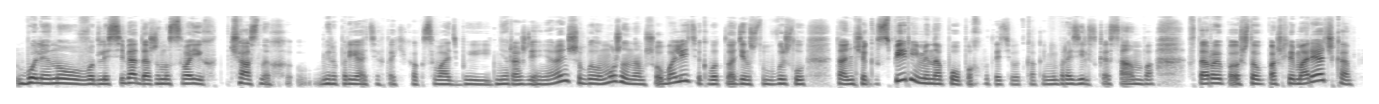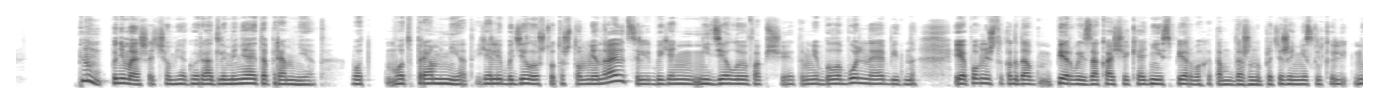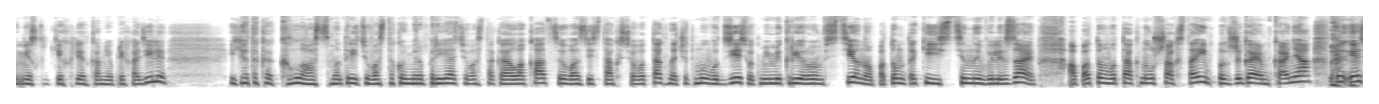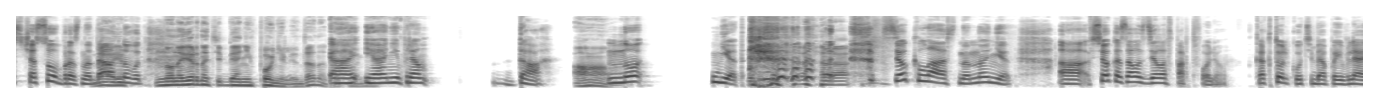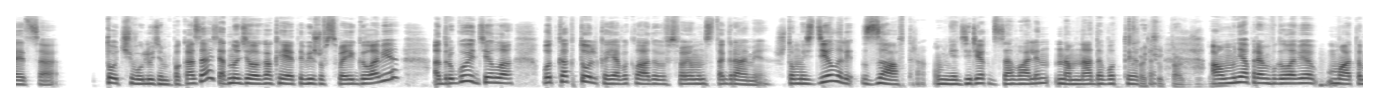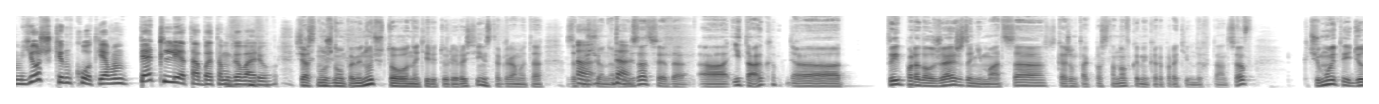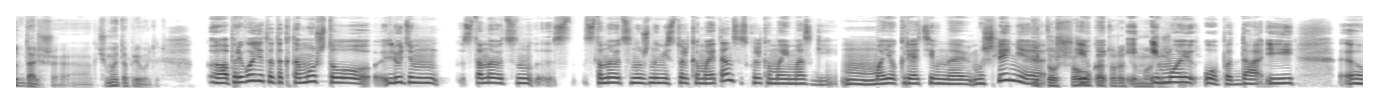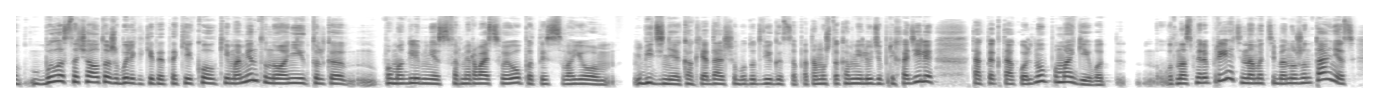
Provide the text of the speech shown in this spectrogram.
более нового для себя даже на своих частных мероприятиях, таких как свадьбы и дни рождения. Раньше было, можно нам шоу-балетик, вот один, чтобы вышел танчик с перьями на попах, вот эти вот, как они, бразильская самбо. Второй, чтобы пошли морячка. Ну, понимаешь, о чем я говорю, а для меня это прям нет. Вот, вот прям нет. Я либо делаю что-то, что мне нравится, либо я не делаю вообще. Это мне было больно и обидно. И я помню, что когда первые заказчики, одни из первых, и там даже на протяжении несколько, нескольких лет ко мне приходили, и я такая, класс, смотрите, у вас такое мероприятие, у вас такая локация, у вас здесь так все вот так, значит, мы вот здесь вот мимикрируем в стену, а потом такие из стены вылезаем, а потом вот так на ушах стоим, поджигаем коня. Ну, я сейчас образно, да, ну вот. Но, наверное, тебя не поняли, да? А, и они прям, да. А. Но нет. Все классно, но нет. А, Все оказалось дело в портфолио. Как только у тебя появляется то, чего людям показать. Одно дело, как я это вижу в своей голове, а другое дело, вот как только я выкладываю в своем инстаграме, что мы сделали, завтра у меня директ завален, нам надо вот это. Хочу так же, да. А у меня прям в голове матом, ёшкин кот, я вам пять лет об этом говорю. Сейчас нужно упомянуть, что на территории России Инстаграм это запрещенная а, организация, да. А, итак, ты продолжаешь заниматься, скажем так, постановками корпоративных танцев. К чему это идет дальше? К чему это приводит? А, приводит это к тому, что людям становятся, ну, становятся нужны не столько мои танцы, сколько мои мозги. Мое креативное мышление. И то шоу, и, которое ты можешь И мой дать. опыт, да. И э, было сначала тоже были какие-то такие колкие моменты, но они только помогли мне сформировать свой опыт и свое видение, как я дальше буду двигаться, потому что ко мне люди приходили, так, так, так, Оль, ну помоги, вот, вот у нас мероприятие, нам от тебя нужен танец,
